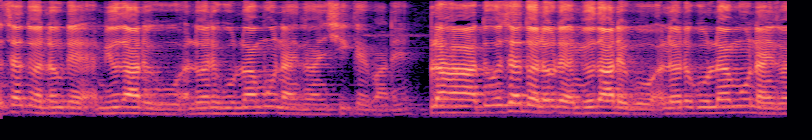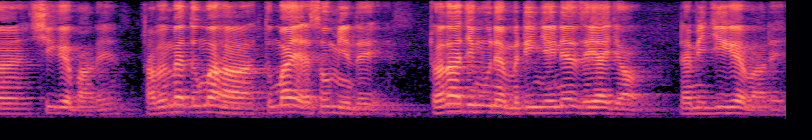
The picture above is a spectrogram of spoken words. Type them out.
အဆက်အသွယ်လုပ်တဲ့အမျိုးသားတွေကိုအလွယ်တကူလွှမ်းမိုးနိုင်စွမ်းရှိခဲ့ပါတယ်။လိုလာဟာသူအဆက်အသွယ်လုပ်တဲ့အမျိုးသားတွေကိုအလွယ်တကူလွှမ်းမိုးနိုင်စွမ်းရှိခဲ့ပါတယ်။ဒါပေမဲ့သူမဟာသူမရဲ့အဆိုးမြင်တဲ့ဒေါသကြီးမှုနဲ့မတည်ငြိမ်တဲ့ဇေယျကြောင့်နာမည်ကြီးခဲ့ပါတယ်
